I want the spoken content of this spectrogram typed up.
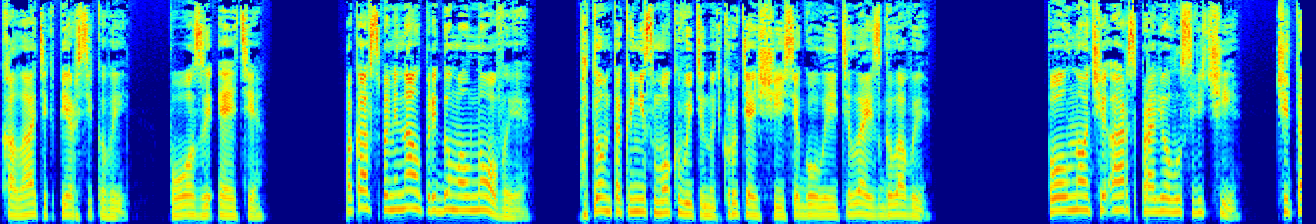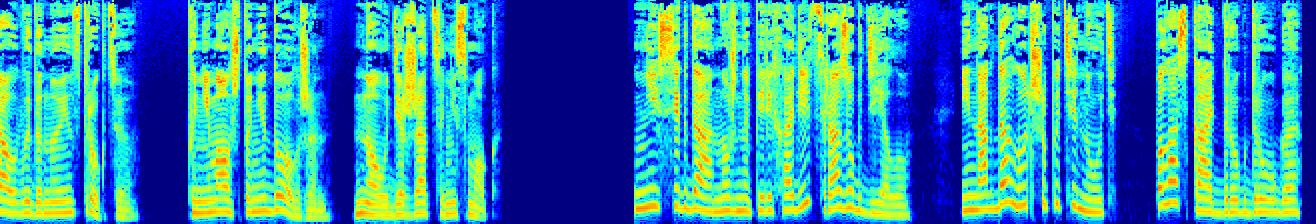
Халатик персиковый, позы эти. Пока вспоминал, придумал новые. Потом так и не смог вытянуть крутящиеся голые тела из головы. Полночи Арс провел у свечи, читал выданную инструкцию. Понимал, что не должен, но удержаться не смог. «Не всегда нужно переходить сразу к делу. Иногда лучше потянуть, полоскать друг друга.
